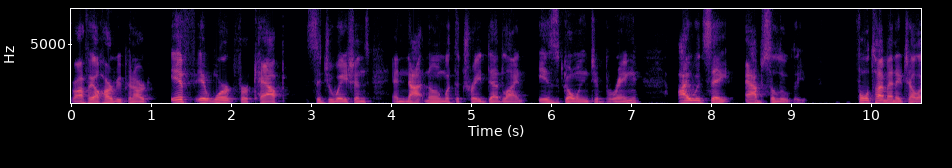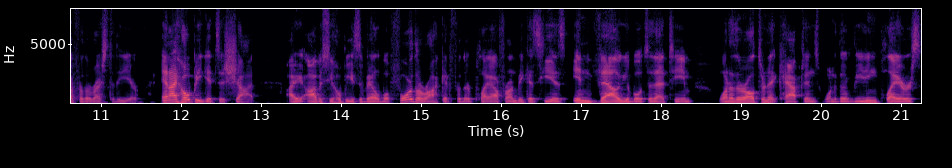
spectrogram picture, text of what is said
Raphael Harvey Pinard, if it weren't for cap situations and not knowing what the trade deadline is going to bring, I would say absolutely full time NHLer for the rest of the year. And I hope he gets his shot. I obviously hope he's available for the Rocket for their playoff run because he is invaluable to that team. One of their alternate captains, one of their leading players.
